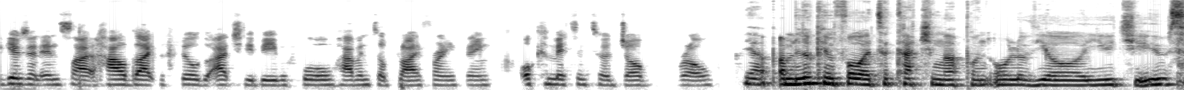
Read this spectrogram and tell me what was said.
it gives you an insight how like the field will actually be before having to apply for anything or committing to a job role. Yep, I'm looking forward to catching up on all of your YouTubes.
